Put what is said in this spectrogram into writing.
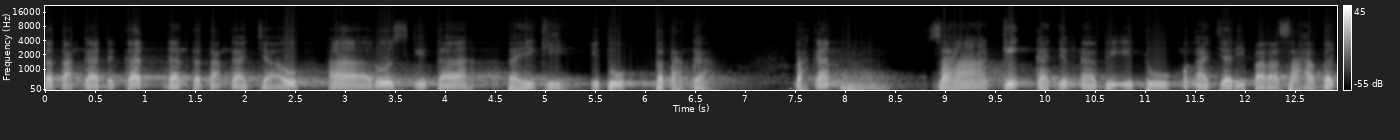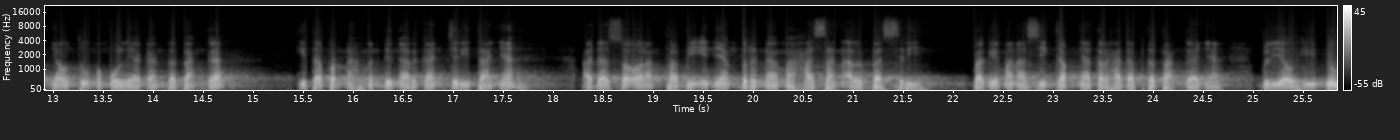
tetangga dekat dan tetangga jauh harus kita baiki. Itu tetangga. Bahkan saking kanjeng Nabi itu mengajari para sahabatnya untuk memuliakan tetangga kita pernah mendengarkan ceritanya. Ada seorang tabi'in yang bernama Hasan al-Basri. Bagaimana sikapnya terhadap tetangganya? Beliau hidup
